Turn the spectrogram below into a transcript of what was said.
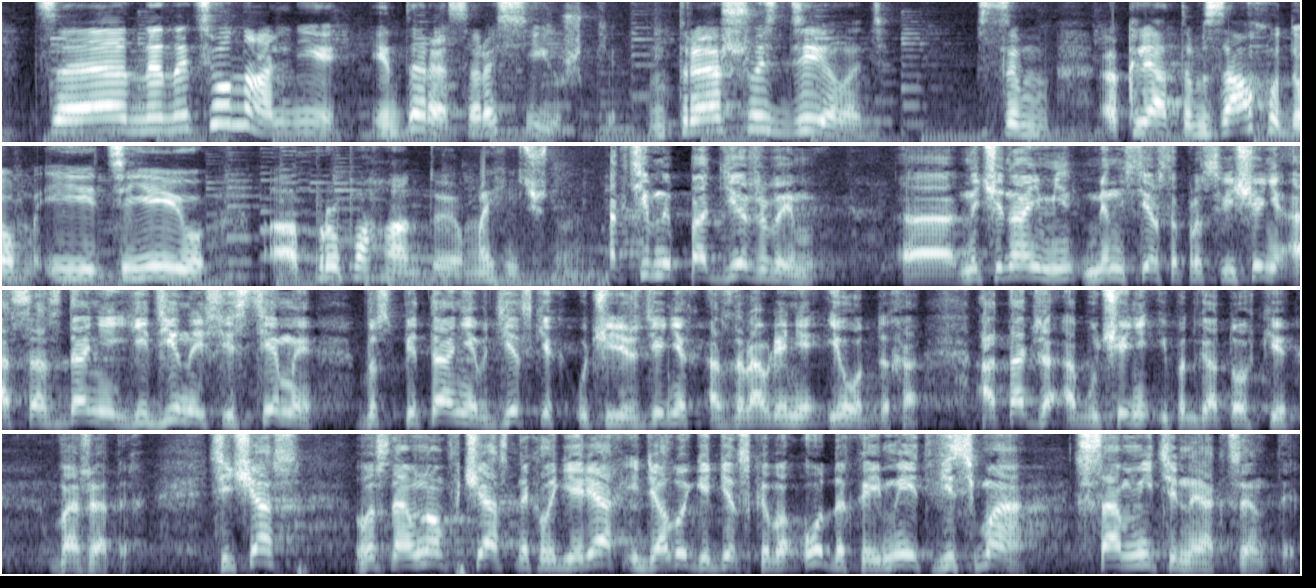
– це не національні інтереси Росіюшки. Ну, треба щось ділати з цим е, клятим заходом і цією е, пропагандою магічною. Активно э, начинание Ми- Министерства просвещения о создании единой системы воспитания в детских учреждениях оздоровления и отдыха, а также обучения и подготовки вожатых. Сейчас в основном в частных лагерях идеология детского отдыха имеет весьма сомнительные акценты.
